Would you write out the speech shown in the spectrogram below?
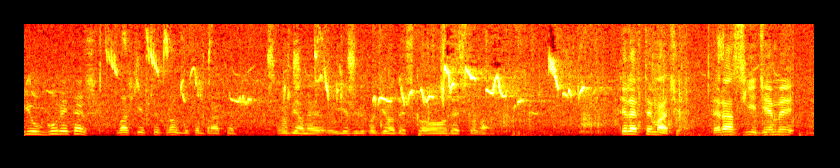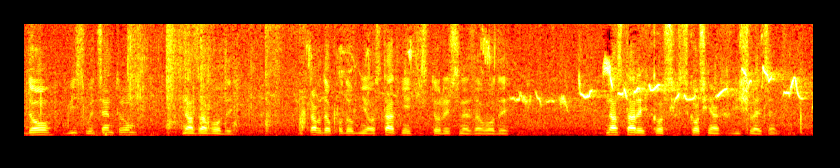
I u góry też właśnie przy progu są prace robione, jeżeli chodzi o, desko, o deskowanie. Tyle w temacie. Teraz jedziemy do Wisły Centrum na zawody. Prawdopodobnie ostatnie historyczne zawody na starych kocz- skoczniach w Wiśle Centrum.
